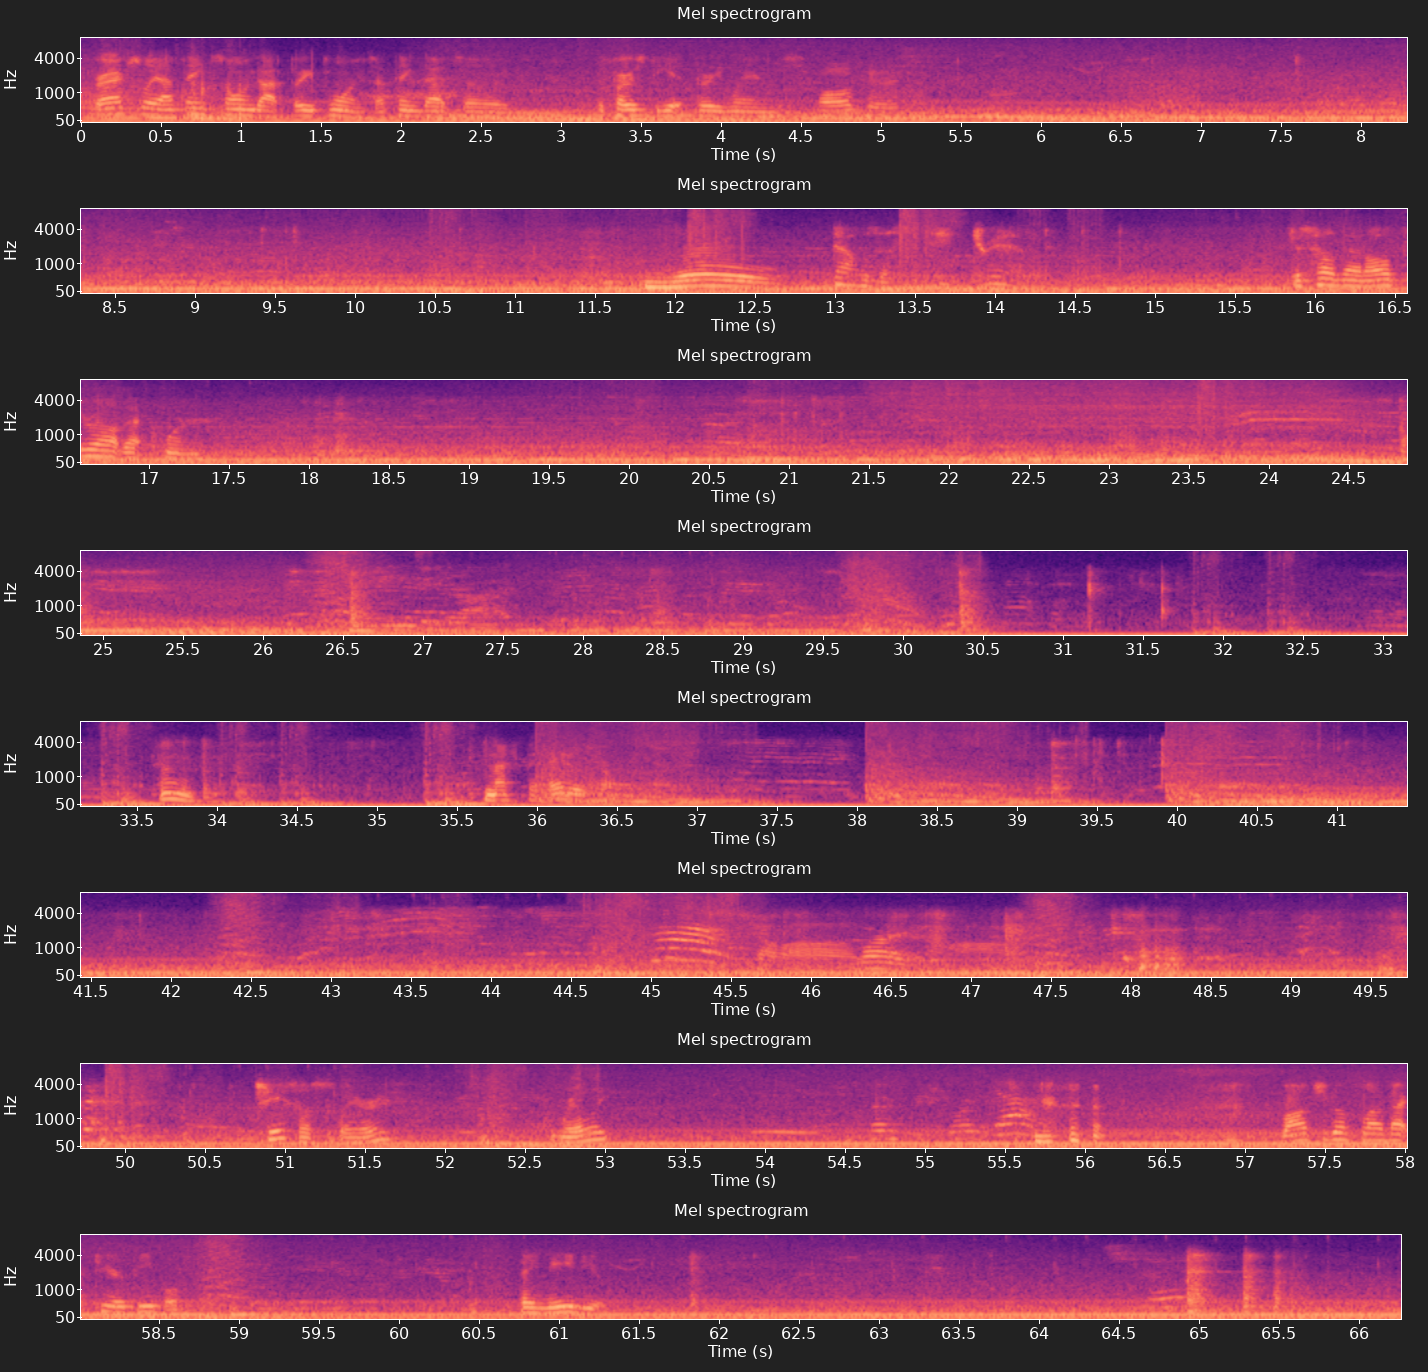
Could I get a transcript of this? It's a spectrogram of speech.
Or actually, I think someone got three points. I think that's uh, the first to get three wins. Oh, okay. Whoa! That was a sick drift. Just held that all throughout that corner. Hmm. Mashed potatoes though. Jesus, Larry. Really? Why don't you go fly back to your people? They need you.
